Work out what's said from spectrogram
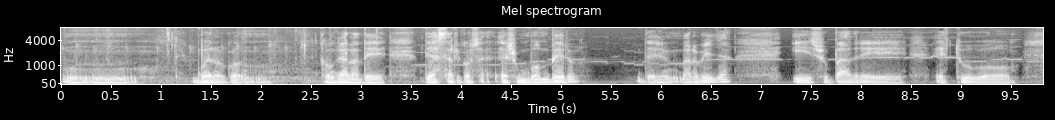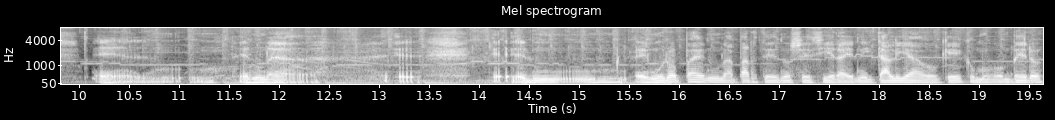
mm, bueno, con, ganas de, hacer cosas. Es un bombero de Marbella y su padre estuvo en una... Eh, en, Europa, en una parte, no sé si era en Italia o qué, como bombero,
